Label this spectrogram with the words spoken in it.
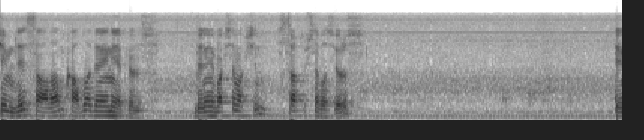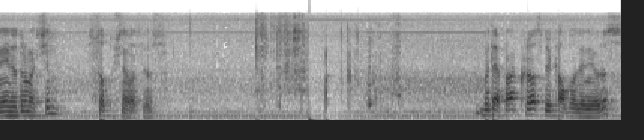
Şimdi sağlam kablo deneyini yapıyoruz. Deneyi başlamak için start tuşuna basıyoruz. Deneyi durdurmak için stop tuşuna basıyoruz. Bu defa cross bir kablo deniyoruz.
